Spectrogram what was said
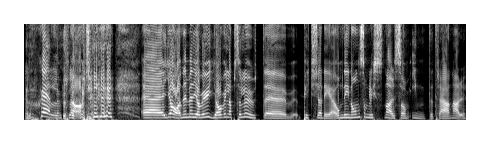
Eller? Självklart! eh, ja, nej men jag vill, jag vill absolut eh, pitcha det. Om det är någon som lyssnar som inte tränar,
